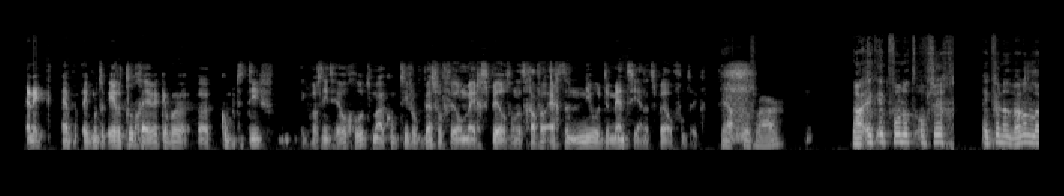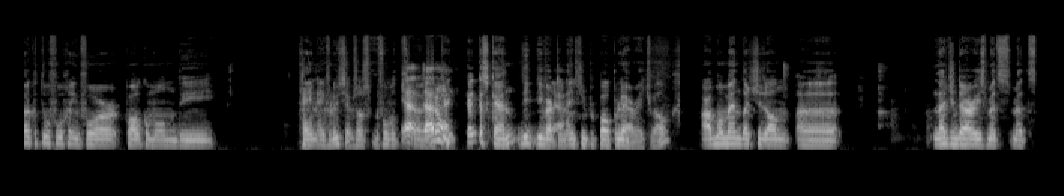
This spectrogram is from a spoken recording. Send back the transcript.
En ik, heb, ik moet ook eerlijk toegeven, ik heb er competitief, ik was niet heel goed, maar competitief ook best wel veel mee gespeeld. Want het gaf wel echt een nieuwe dimensie aan het spel, vond ik. Ja, dat is waar. Nou, ik, ik vond het op zich... Ik vind het wel een leuke toevoeging voor Pokémon die geen evolutie hebben. Zoals bijvoorbeeld... Ja, eh, daarom. Ken- die, die werd Ja. ineens super populair, weet je wel. Maar op het moment dat je dan eh, legendaries met, met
